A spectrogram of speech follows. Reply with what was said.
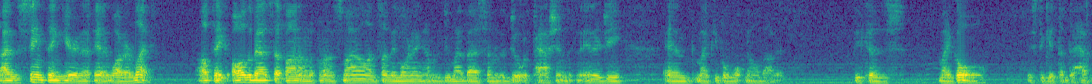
I have the same thing here in, in Water Life. I'll take all the bad stuff on. I'm gonna put on a smile on Sunday morning. I'm gonna do my best. I'm gonna do it with passion and energy, and my people won't know about it because my goal is to get them to heaven.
